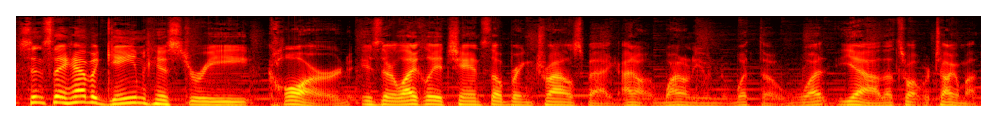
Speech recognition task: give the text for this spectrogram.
since they have a game history card, is there likely a chance they'll bring Trials back? I don't. I don't even. What the what? Yeah, that's what we're talking about.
